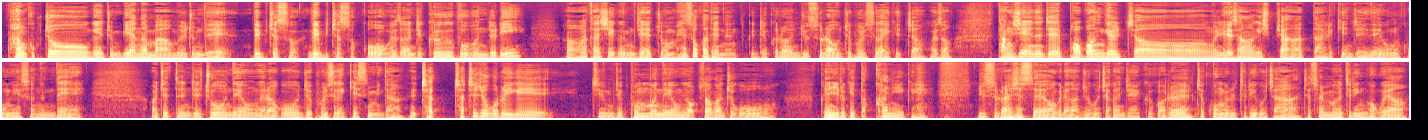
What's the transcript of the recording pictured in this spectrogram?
한국 쪽에 좀 미안한 마음을 좀 내, 내비쳤어, 내비쳤었고, 그래서 이제 그 부분들이 어, 다시금 이제 좀 해소가 되는 이제 그런 뉴스라고 이제 볼 수가 있겠죠. 그래서 당시에는 이제 법원 결정을 예상하기 쉽지 않았다 이렇게 이제 내용을 공유했었는데 어쨌든 이제 좋은 내용이라고 이제 볼 수가 있겠습니다. 자, 자체적으로 이게 지금 이제 본문 내용이 없어가지고 그냥 이렇게 떡하니 이게 뉴스를 하셨어요. 그래가지고 제가 이제 그거를 이제 공유를 드리고자 이제 설명을 드린 거고요.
